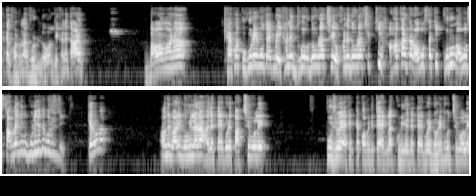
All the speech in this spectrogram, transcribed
একটা ঘটনা ঘটলো, যেখানে তার বাবা মারা খ্যাপা কুকুরের মতো একবার এখানে দৌড়াচ্ছে, ওখানে দৌড়াচ্ছে, কি হাহাকার তার অবস্থা, কি করুণ অবস্থা, আমরা কিন্তু ভুলে যেতে বসেছি। কেননা আমাদের বাড়ির মহিলারা হাজার টাকা করে পাচ্ছে বলে পুজোয় এক একটা কমিটিতে এক লাখ কুড়ি হাজার টাকা করে ডোনেট হচ্ছে বলে,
